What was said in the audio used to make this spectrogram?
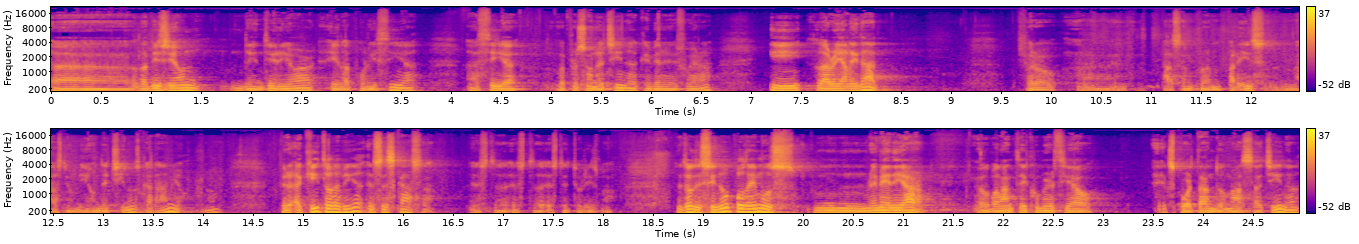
uh, la visión de interior y la policía hacia la persona china que viene de fuera y la realidad. Pero uh, pasan por París más de un millón de chinos cada año. ¿no? Pero aquí todavía es escasa este, este, este turismo. Entonces, si no podemos mm, remediar el balance comercial exportando más a China,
